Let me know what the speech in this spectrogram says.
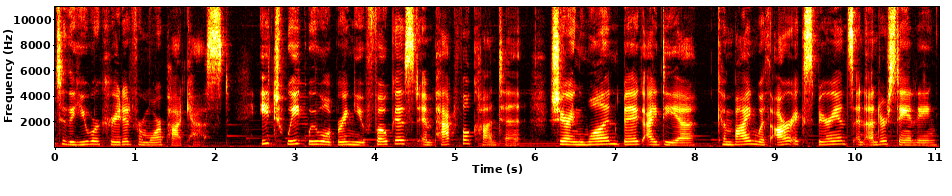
to the You Were Created for More podcast. Each week, we will bring you focused, impactful content, sharing one big idea combined with our experience and understanding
